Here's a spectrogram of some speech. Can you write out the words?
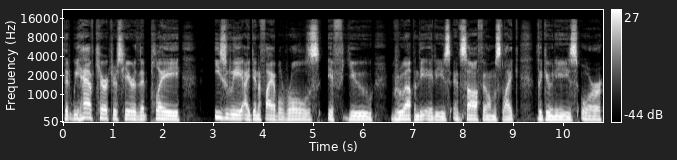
that we have characters here that play easily identifiable roles if you grew up in the 80s and saw films like The Goonies or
